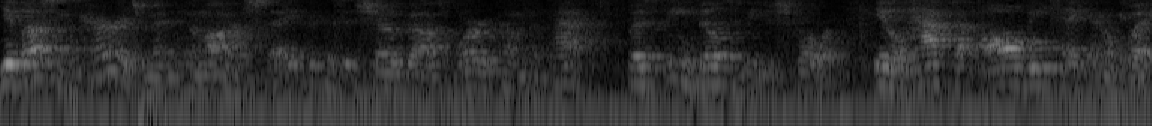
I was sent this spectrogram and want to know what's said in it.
give us encouragement in the modern state because it showed God's word come to pass. But it's being built to be destroyed. It'll have to all be taken away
